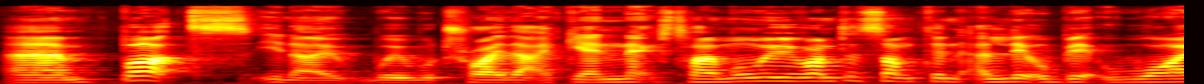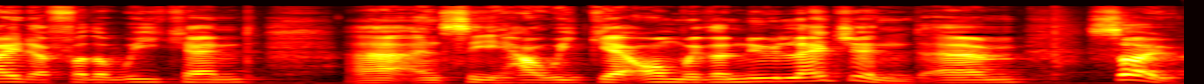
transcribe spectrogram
Um, but you know we will try that again next time. We'll move on to something a little bit wider for the weekend uh, and see how we get on with a new legend. Um, so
